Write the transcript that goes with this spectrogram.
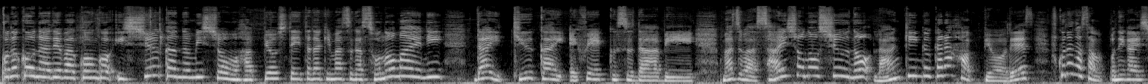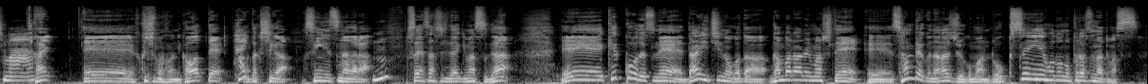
このコーナーでは今後1週間のミッションを発表していただきますが、その前に第9回 FX ダービー。まずは最初の週のランキングから発表です。福永さん、お願いします。はい。えー、福島さんに代わって、はい、私が僭越ながら伝えさせていただきますが、えー、結構ですね、第1位の方、頑張られまして、えー、375万6千円ほどのプラスになってます。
